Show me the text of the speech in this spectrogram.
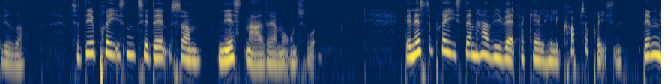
leder. Så det er prisen til den, som næsten aldrig er morgensur. Den næste pris, den har vi valgt at kalde helikopterprisen. Den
